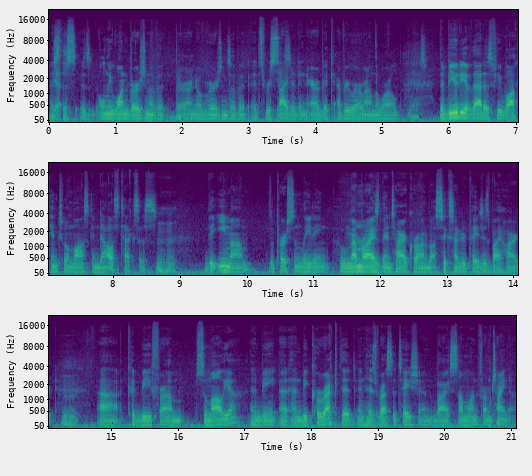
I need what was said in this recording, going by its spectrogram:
It's Yes. this is only one version of it. There are no versions of it. It's recited in Arabic everywhere around the world. yes. The beauty of that is if you walk into a mosque in Dallas, Texas, hmm the imam, the person leading who memorized the entire Quran, about 600 pages by heart, hmm uh, could be from Somalia and be and, and be corrected in his recitation by someone from China.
